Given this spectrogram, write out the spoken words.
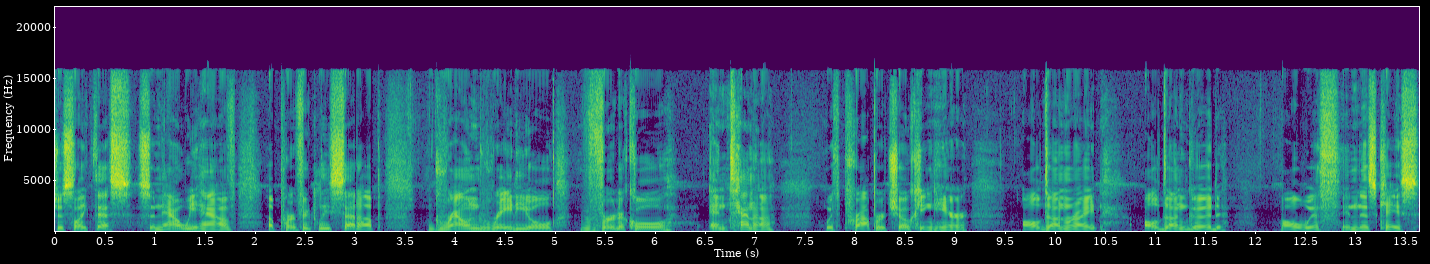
just like this. So now we have a perfectly set up ground radial vertical antenna with proper choking here, all done right, all done good, all with, in this case,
